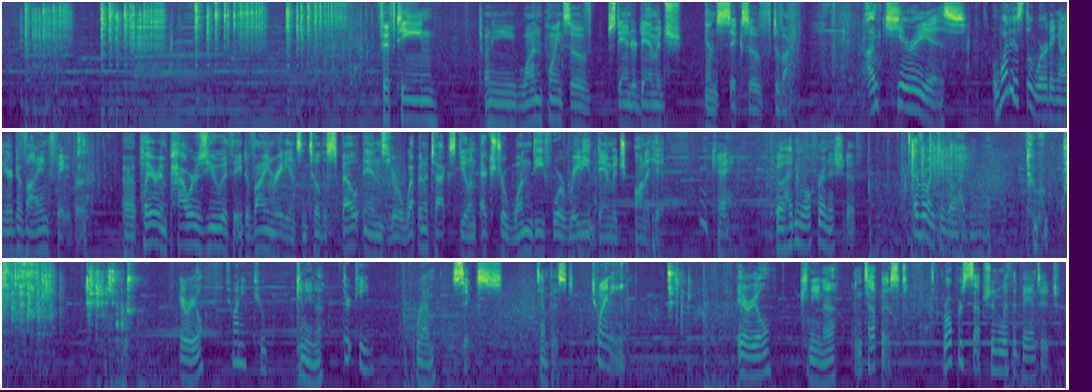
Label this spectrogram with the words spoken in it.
15, 21 points of standard damage, and 6 of divine. I'm curious, what is the wording on your divine favor? A player empowers you with a divine radiance until the spell ends. Your weapon attacks deal an extra 1d4 radiant damage on a hit. Okay. Go ahead and roll for initiative. Everyone can go ahead and roll. Ariel, 22. Kanina, 13. Rem, 6. Tempest. 20. Ariel, Kanina, and Tempest. Roll perception with advantage.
